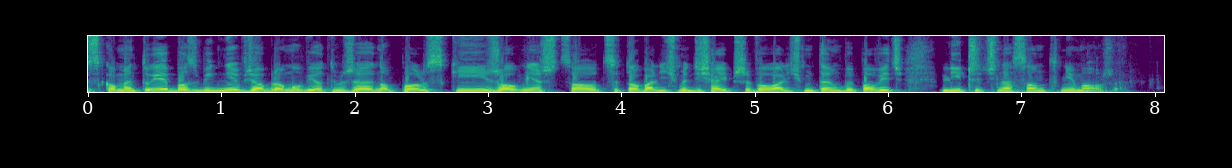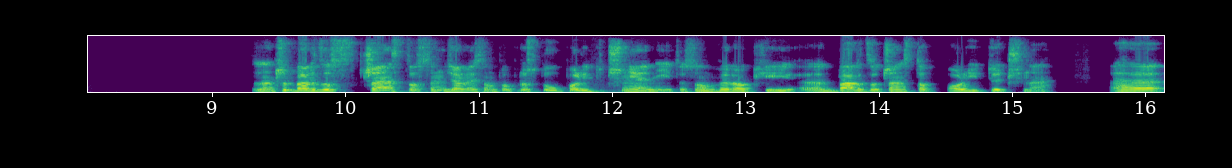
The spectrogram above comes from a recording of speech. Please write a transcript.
skomentuje? Bo Zbigniew Ziobro mówi o tym, że no, polski żołnierz, co cytowaliśmy dzisiaj, przywołaliśmy tę wypowiedź, liczyć na sąd nie może. To znaczy, bardzo często sędziowie są po prostu upolitycznieni. To są wyroki e, bardzo często polityczne. E,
